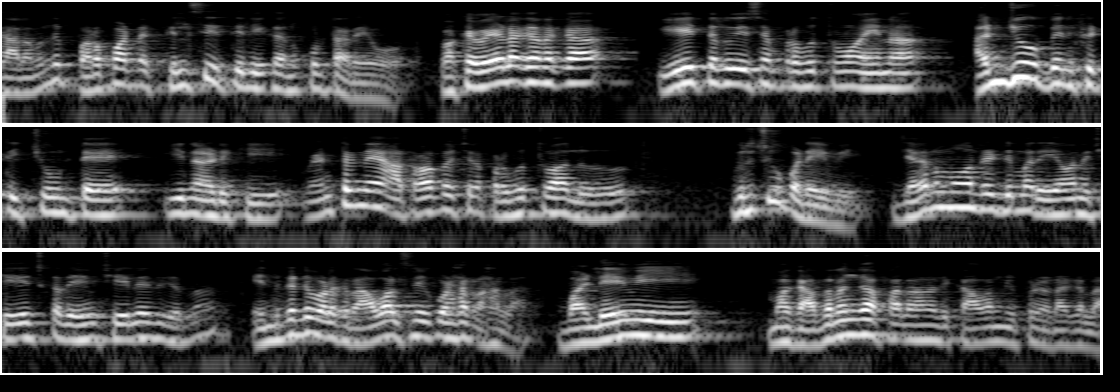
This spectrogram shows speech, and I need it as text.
చాలామంది పొరపాటున తెలిసి తెలియక అనుకుంటారేవో ఒకవేళ గనక ఏ తెలుగుదేశం ప్రభుత్వం అయినా అంజూ బెనిఫిట్ ఇచ్చి ఉంటే ఈనాడికి వెంటనే ఆ తర్వాత వచ్చిన ప్రభుత్వాలు విరుచుకుపడేవి. జగన్మోహన్ రెడ్డి మరి ఏమైనా చేయొచ్చు కదా? ఏం చేయలేదు కదా? ఎందుకంటే వాళ్ళకి రావాల్సినవి కూడా రాలా. వాళ్ళేమి మాకు అదనంగా ఫలానది కావాలని ఇప్పుడు అడగల.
